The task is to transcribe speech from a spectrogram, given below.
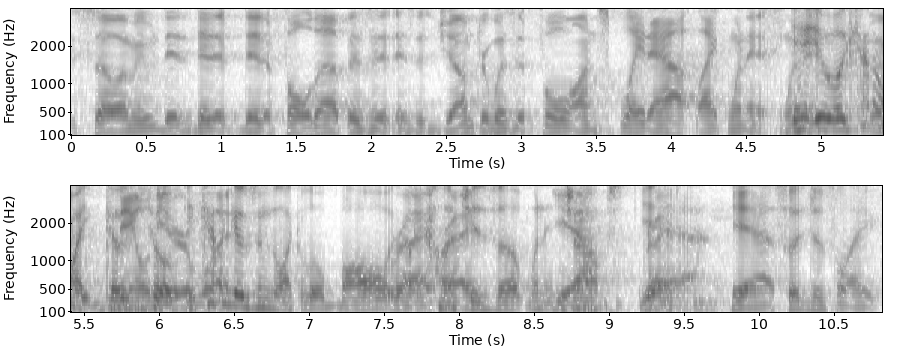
so I mean, did, did it did it fold up? Is it is it jumped or was it full on splayed out? Like when it when Yeah, it, it kind of like goes into a, it kind of goes into like a little ball. It Right, like right. hunches up when it Yeah, jumps. right. Yeah, yeah. So it just like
